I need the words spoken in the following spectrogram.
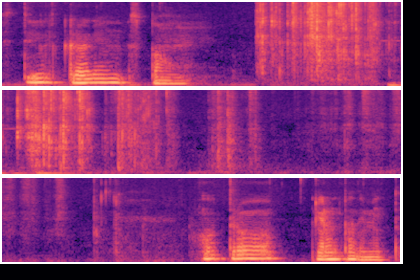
Steel Kragen Spawn. Otro grampa de meto.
